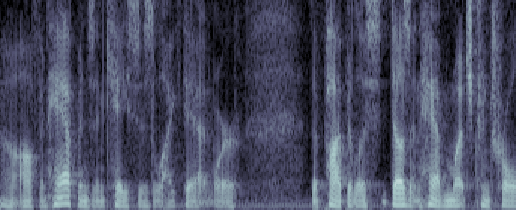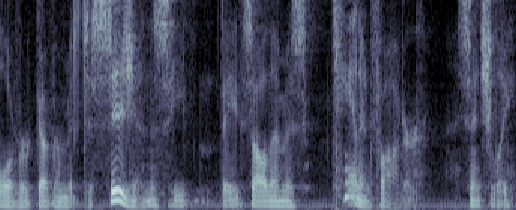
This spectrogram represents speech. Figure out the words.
often happens in cases like that, where the populace doesn't have much control over government decisions, he, they saw them as cannon fodder, essentially.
